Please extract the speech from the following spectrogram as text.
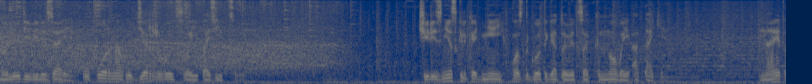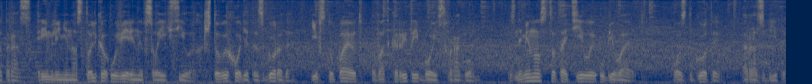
Но люди Велизария упорно удерживают свои позиции. Через несколько дней Остготы готовятся к новой атаке – на этот раз римляне настолько уверены в своих силах, что выходят из города и вступают в открытый бой с врагом. Знаменосца Татилы убивают, остготы разбиты.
